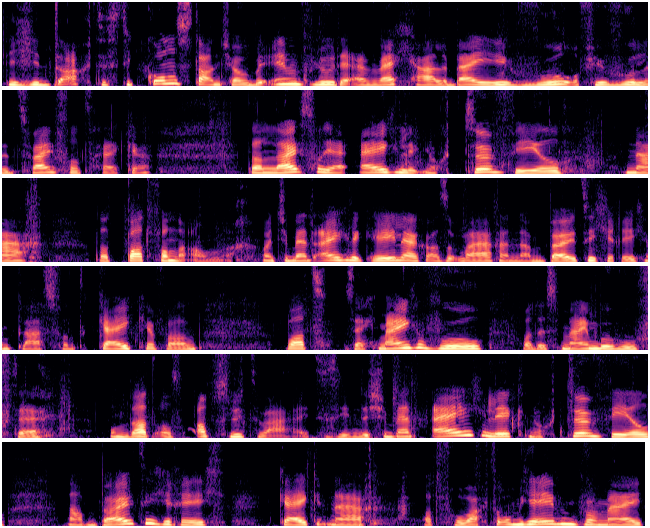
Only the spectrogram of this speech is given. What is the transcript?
die gedachten die constant jou beïnvloeden en weghalen bij je gevoel of je gevoel in twijfel trekken, dan luister jij eigenlijk nog te veel naar dat pad van de ander. Want je bent eigenlijk heel erg als het ware naar buiten gericht in plaats van te kijken van wat zegt mijn gevoel, wat is mijn behoefte, om dat als absolute waarheid te zien. Dus je bent eigenlijk nog te veel naar buiten gericht, kijkend naar wat verwacht de omgeving van mij,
